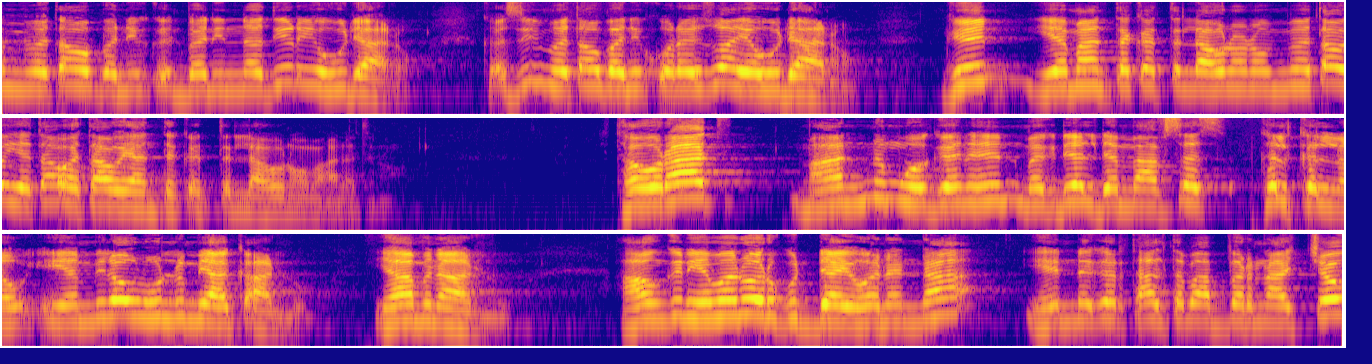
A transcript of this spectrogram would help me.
የሚመጣው በኒ ነዲር ይሁዳ ነው። ከዚህ የሚመጣው በኒ ቁረይዟ ይሁዳ ነው። ግን የማን ተቀጥላ ሆኖ ነው የሚመጣው? የጣዖታውያን ተቀጥላ ሆኖ ማለት ነው። ተውራት ማንም ወገንህን መግደል ደማፍሰስ ክልክል ነው የሚለውን ሁሉም ያውቃሉ ያምናሉ። አሁን ግን የመኖር ጉዳይ ሆነና ይህን ነገር ታልተባበርናቸው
